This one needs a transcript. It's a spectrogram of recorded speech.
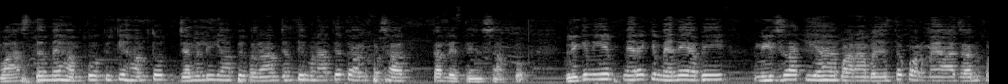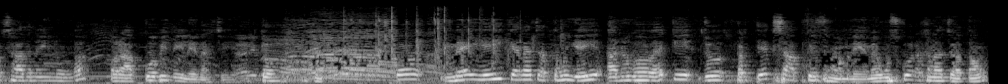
वास्तव में हमको, क्योंकि हम तो जनरली यहाँ पे बलराम जयंती मनाते हैं तो अन्न प्रसाद कर लेते हैं शाम को। लेकिन ये मेरे कि मैंने अभी निर्जला किया है बारह बजे तक और मैं आज अन्न प्रसाद नहीं लूँगा और आपको भी नहीं लेना चाहिए। तो तो मैं यही कहना चाहता हूँ यही अनुभव है कि जो प्रत्यक्ष आपके सामने है मैं उसको रखना चाहता हूँ।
